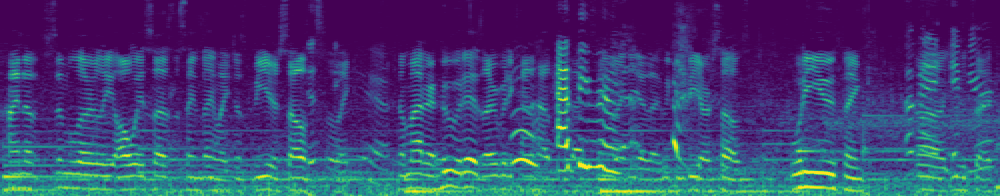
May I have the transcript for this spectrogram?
kind of similarly always says the same thing, like just be yourself. Just so, like you. no matter who it is, everybody kind of has Happy that same room. idea that we can be ourselves. What do you think? Okay, uh, you if would you're say?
